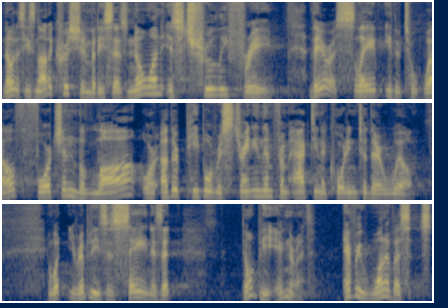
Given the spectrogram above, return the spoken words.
notice he's not a Christian, but he says, No one is truly free. They are a slave either to wealth, fortune, the law, or other people restraining them from acting according to their will. And what Euripides is saying is that don't be ignorant every one of us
